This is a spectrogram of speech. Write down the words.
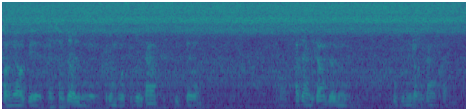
전역에 펼쳐져 있는 그런 모습을 생각했을 때 어, 가장 이상적인 부분이라고 생각합니다.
